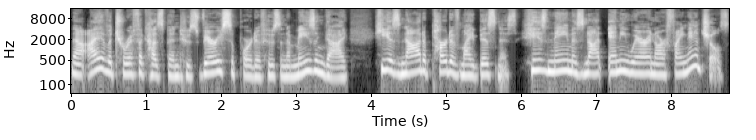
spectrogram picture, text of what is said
Now, I have a terrific husband who's very supportive, who's an amazing guy. He is not a part of my business. His name is not anywhere in our financials.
